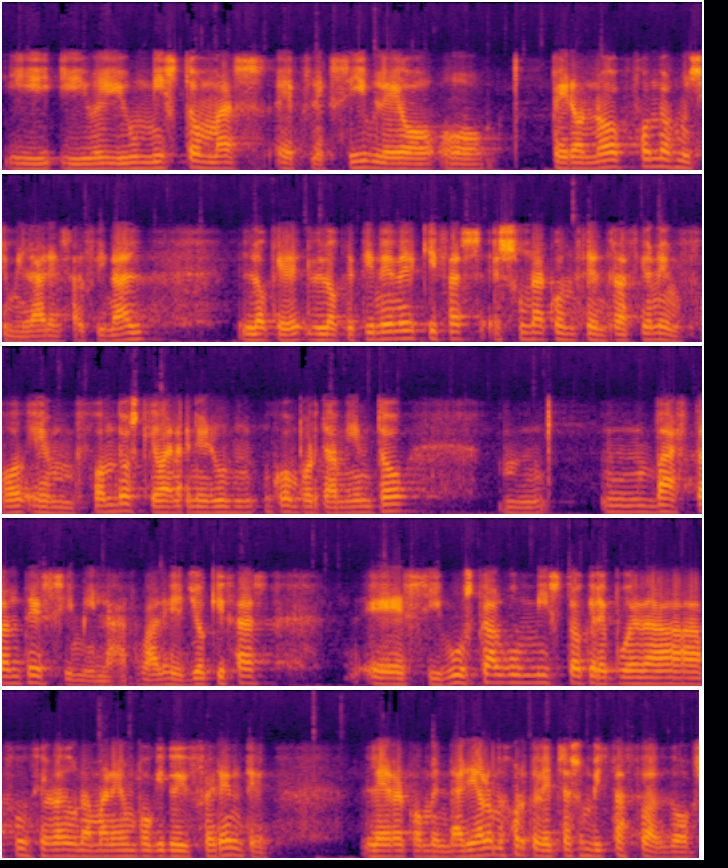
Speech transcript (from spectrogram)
y, un mixto más eh, flexible o, pero no fondos muy similares. Al final lo que lo que tienen quizás es una concentración en, fondos que van a tener un, comportamiento mm, bastante similar, ¿vale? Yo quizás eh, si busca algún mixto que le pueda funcionar de una manera un poquito diferente, le recomendaría a lo mejor que le echase un vistazo a dos.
